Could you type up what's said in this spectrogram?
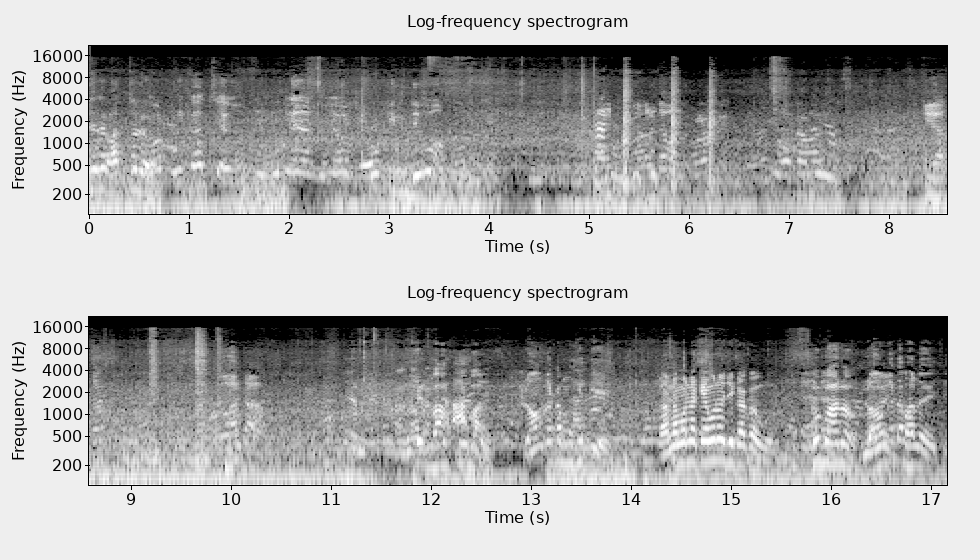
হরি ভাত চলো লঙ্কাটা মুখে দিয়ে। রান্না বান্না কেমন হয়েছে কাকাবু? খুব ভালো। লঙ্কাটা ভালো হয়েছে।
